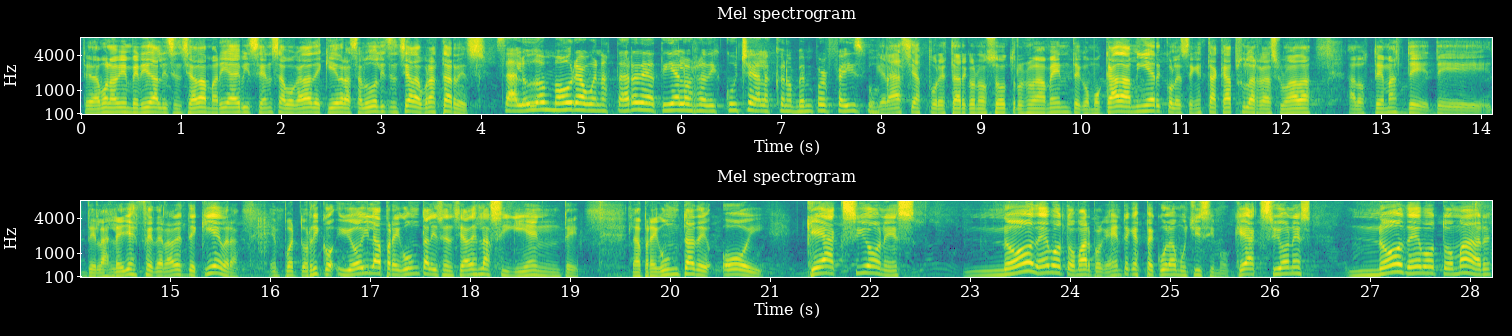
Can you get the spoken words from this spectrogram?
Le damos la bienvenida a la licenciada María Evicenza, abogada de quiebra. Saludos, licenciada, buenas tardes. Saludos, Maura, buenas tardes a ti, a los radioescuchas y a los que nos ven por Facebook. Gracias por estar con nosotros nuevamente, como cada miércoles en esta cápsula relacionada a los temas de, de, de las leyes federales de quiebra en Puerto Rico. Y hoy la pregunta, licenciada, es la siguiente. La pregunta de hoy, ¿qué acciones no debo tomar? Porque hay gente que especula muchísimo. ¿Qué acciones no debo tomar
